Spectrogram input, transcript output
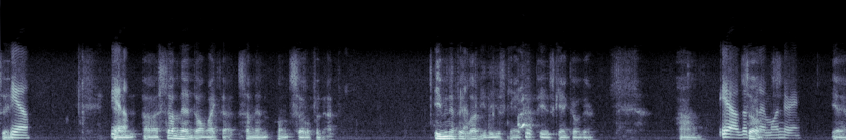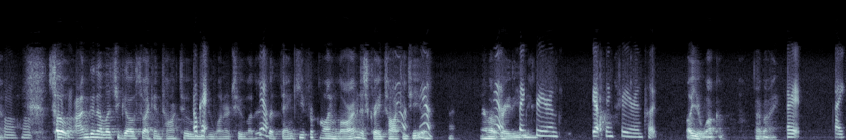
See. Yeah, yeah, And uh, some men don't like that. Some men won't settle for that. Even if they love you, they just can't go. They just can't go there. Um, yeah. That's So- what I'm wondering. yeah. hmm So I'm going to let you go so I can talk to Okay. maybe one or two others. Yeah. But thank you for calling, Laura, and it's great talking Yeah, to you. yeah. Have a yeah, great thanks for your in- yep. Thanks for your input. oh, you're welcome. Bye bye. All right. Bye.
